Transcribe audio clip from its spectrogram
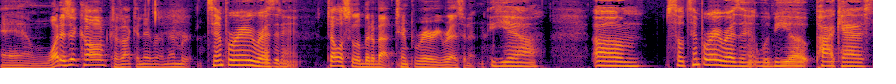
And what is it called? Because I can never remember. temporary resident. Tell us a little bit about temporary resident. Yeah. Um, so temporary resident would be a podcast,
